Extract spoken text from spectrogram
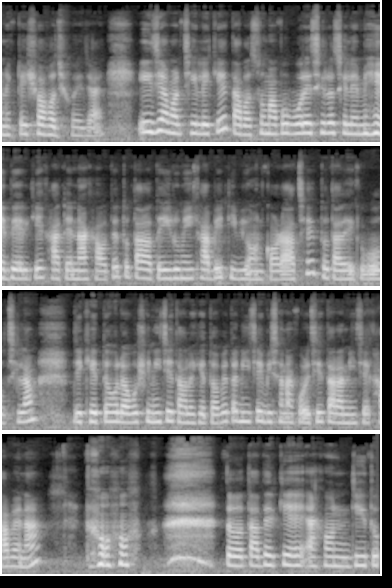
অনেকটাই সহজ হয়ে যায়। এই যে আমার ছেলেকে তাবাসুম আপু বলেছিল ছেলে মেয়েদেরকে খাটে না খাওয়াতে, তো তারা তো এই রুমেই খাবে টিভি অন করা আছে, তো তাদেরকে বলছিলাম যে খেতে হলে অবশ্যই নিচে তাহলে খেতে হবে। তা নিচে বিছানা করেছি, তারা নিচে খাবে না। তো তো তাদেরকে এখন যেহেতু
